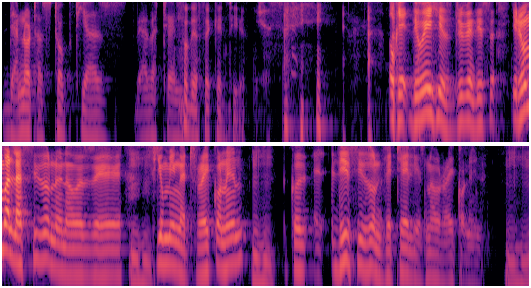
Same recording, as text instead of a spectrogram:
They're not as top tier as the other 10. so they're second tier yes. okay, the way he has driven this. You remember last season when I was uh, fuming at Raikkonen? mm-hmm. Because uh, this season, Vettel is now Raikkonen. Mm-hmm.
